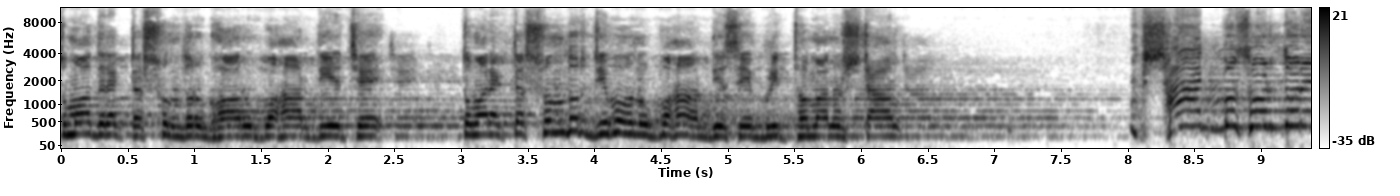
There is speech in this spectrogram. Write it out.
তোমাদের একটা সুন্দর ঘর উপহার দিয়েছে। তোমার একটা সুন্দর জীবন উপহার দিয়েছে বৃদ্ধ মানুষটা। ষাট বছর ধরে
